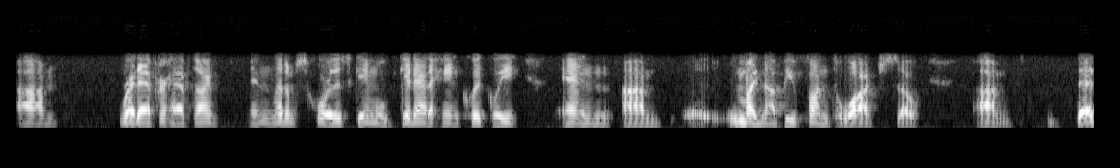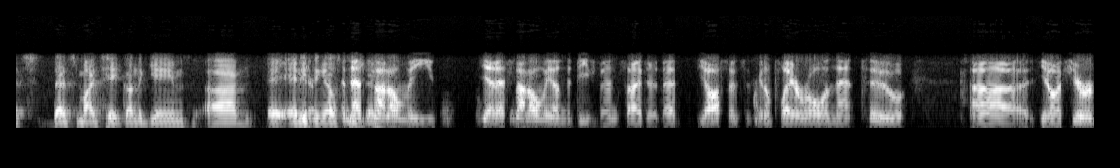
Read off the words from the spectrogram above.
um, right after halftime, and let them score, this game will get out of hand quickly, and um, it might not be fun to watch. So. Um, that's that's my take on the game. Um, anything yeah. else? And that's not only yeah, that's not only on the defense either. That the offense is going to play a role in that too. Uh, you know, if you're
